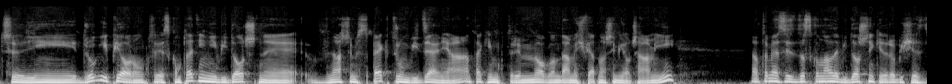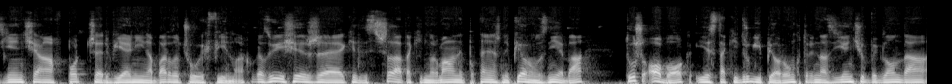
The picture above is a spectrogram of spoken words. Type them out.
czyli drugi piorun, który jest kompletnie niewidoczny w naszym spektrum widzenia, takim, którym my oglądamy świat naszymi oczami, Natomiast jest doskonale widoczny, kiedy robi się zdjęcia w podczerwieni na bardzo czułych filmach. Okazuje się, że kiedy strzela taki normalny, potężny piorun z nieba, tuż obok jest taki drugi piorun, który na zdjęciu wygląda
